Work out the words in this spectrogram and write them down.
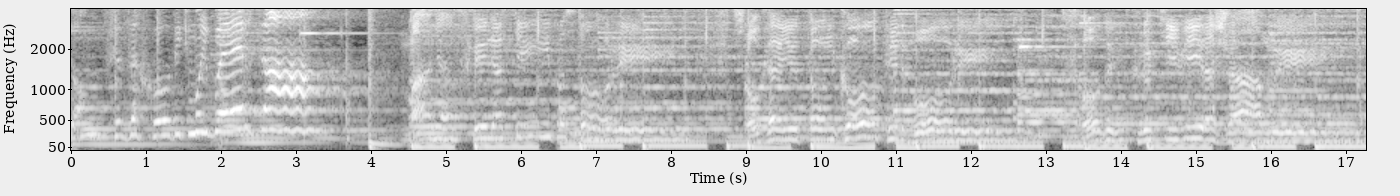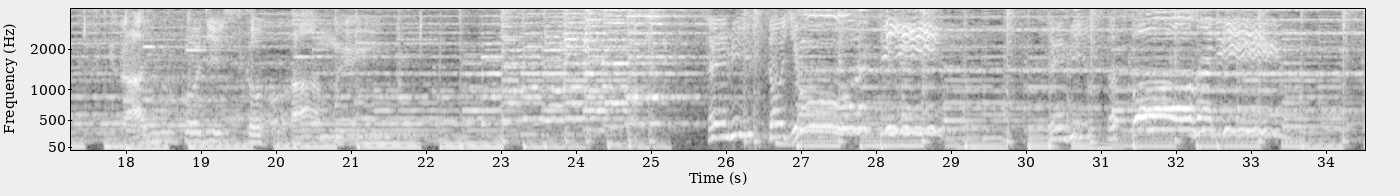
сонце заходить мольберта. Маня схилясті простори, цокає тонко підбори, сходи круті віражами, краю подільського гами. Це місто юності, місто спогадів,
